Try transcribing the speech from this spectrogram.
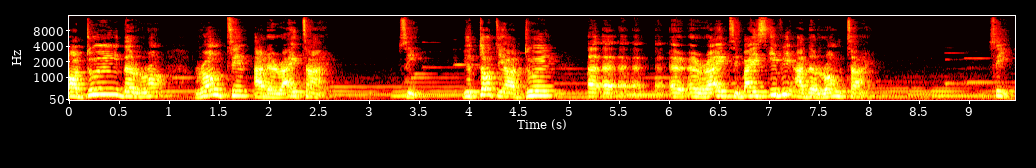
or doing the wrong wrong thing at the right time. See, you thought you are doing a, a, a, a, right thing, but it's even at the wrong time. See,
